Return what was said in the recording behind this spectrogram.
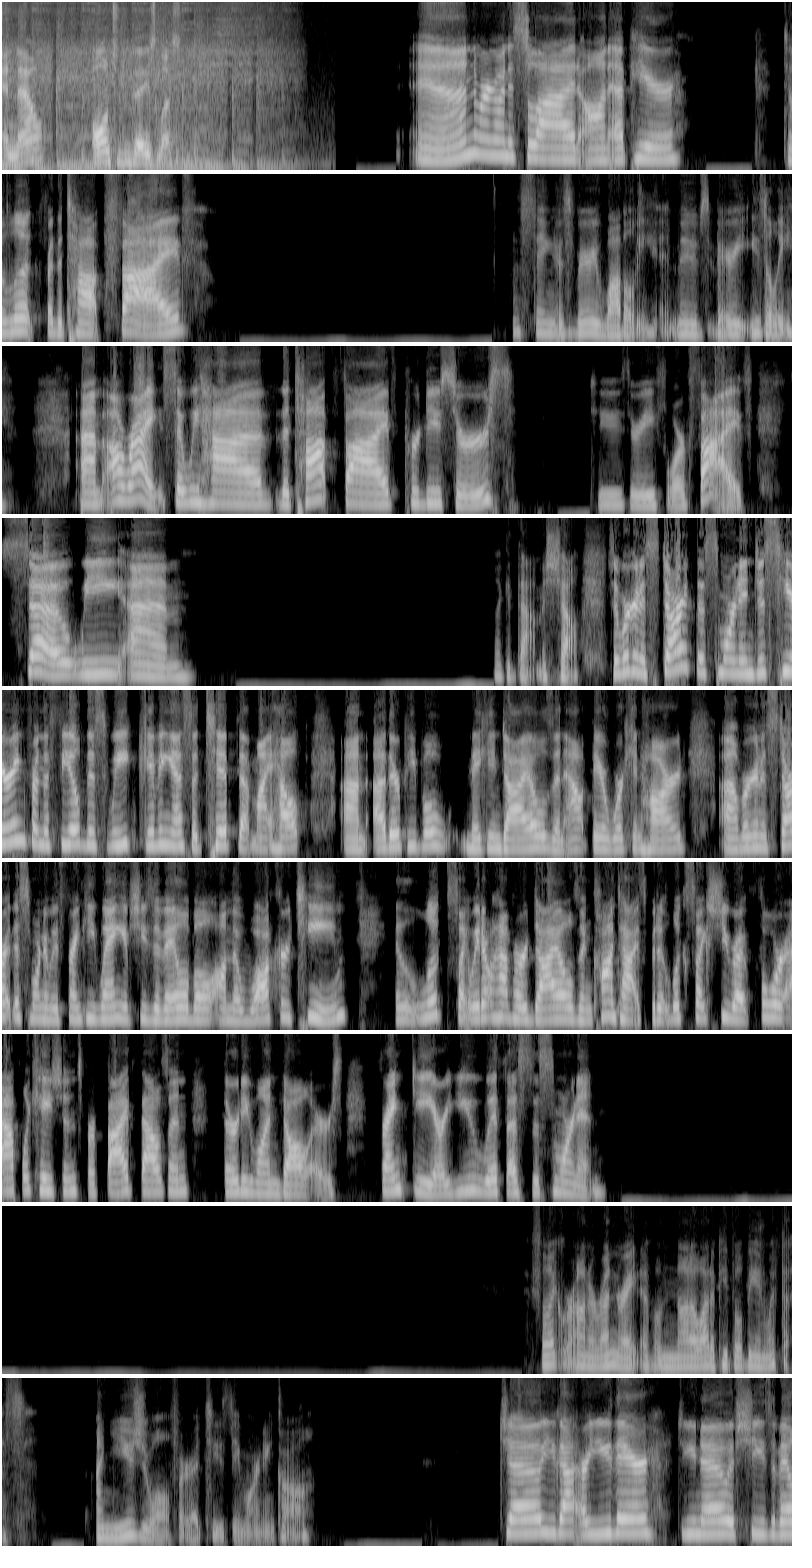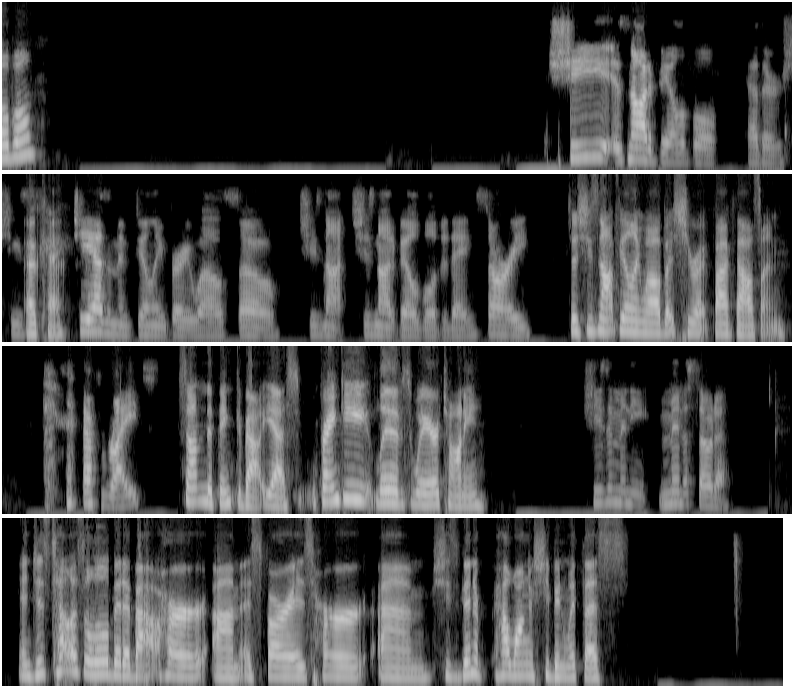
And now, on to today's lesson. And we're going to slide on up here to look for the top five. This thing is very wobbly. It moves very easily. Um, all right, so we have the top five producers. Two, three, four, five. So we um, Look at that, Michelle. So we're going to start this morning just hearing from the field this week, giving us a tip that might help um, other people making dials and out there working hard. Uh, we're going to start this morning with Frankie Wang if she's available on the Walker team. It looks like we don't have her dials and contacts, but it looks like she wrote four applications for $5,031. Frankie, are you with us this morning? Feel like we're on a run rate of not a lot of people being with us. Unusual for a Tuesday morning call. Joe, you got are you there? Do you know if she's available? She is not available, Heather. She's okay. She hasn't been feeling very well, so she's not she's not available today. Sorry. So she's not feeling well, but she wrote five thousand. right? Something to think about. Yes. Frankie lives where, Tawny? She's in Mini- Minnesota. And just tell us a little bit about her um, as far as her. Um, she's been, a, how long has she been with us?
